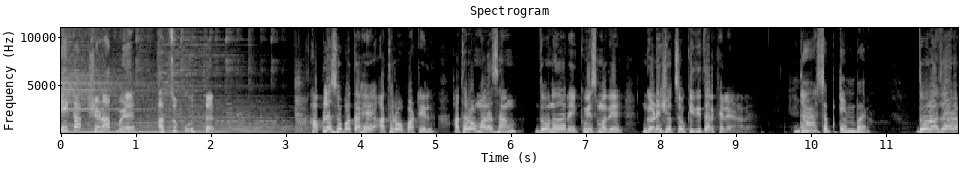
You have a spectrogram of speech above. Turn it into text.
एका क्षणात मिळेल अचूक उत्तर. आपल्यासोबत आहे अथर्व पाटील. अथर्व मला सांग दोन हजार एकवीसमध्ये गणेशोत्सव किती तारखेला येणार आहे? दहा सप्टेंबर. दोन हजार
